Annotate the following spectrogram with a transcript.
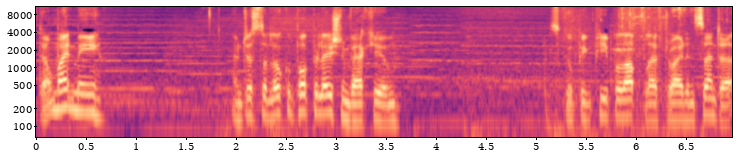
Don't mind me. I'm just a local population vacuum. Scooping people up left, right, and center.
